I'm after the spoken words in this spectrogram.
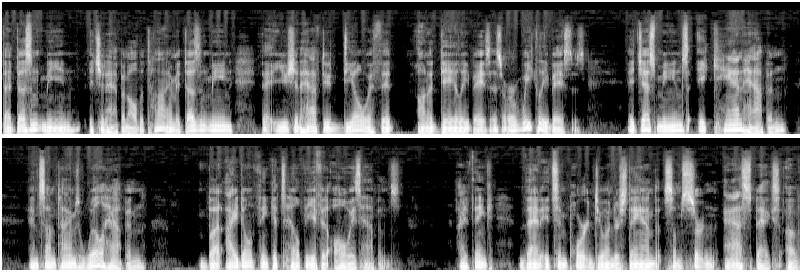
That doesn't mean it should happen all the time. It doesn't mean that you should have to deal with it on a daily basis or a weekly basis. It just means it can happen and sometimes will happen, but I don't think it's healthy if it always happens. I think that it's important to understand some certain aspects of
